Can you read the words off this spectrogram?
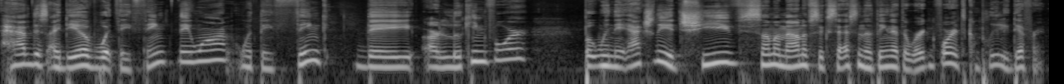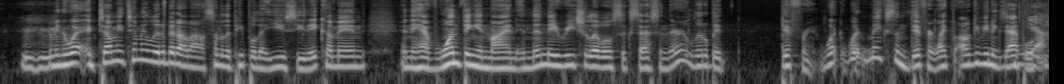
have this idea of what they think they want, what they think they are looking for, but when they actually achieve some amount of success in the thing that they're working for, it's completely different. Mm-hmm. I mean, what? And tell me, tell me a little bit about some of the people that you see. They come in and they have one thing in mind, and then they reach a level of success, and they're a little bit different. What what makes them different? Like, I'll give you an example. Yeah.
